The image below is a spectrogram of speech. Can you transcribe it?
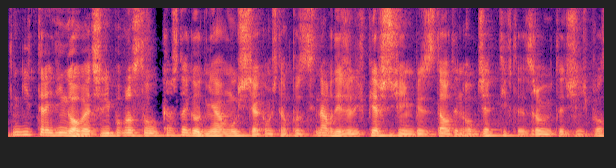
dni tradingowe, czyli po prostu każdego dnia musisz jakąś tam pozycję, nawet jeżeli w pierwszy dzień byś zdał ten objective, to zrobił te 10%,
